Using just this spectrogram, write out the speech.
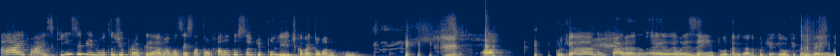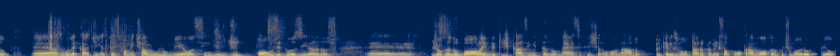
Ai, mais 15 minutos de programa, vocês só estão falando sobre política. Vai tomar no cu. tá? Porque, não, cara, é, é um exemplo, tá ligado? Porque eu fico vendo é, as molecadinhas, principalmente aluno meu, assim, de, de 11, 12 anos, é, jogando bola dentro de casa imitando o Messi, Cristiano Ronaldo, porque eles voltaram, também sou contra a volta do futebol europeu,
